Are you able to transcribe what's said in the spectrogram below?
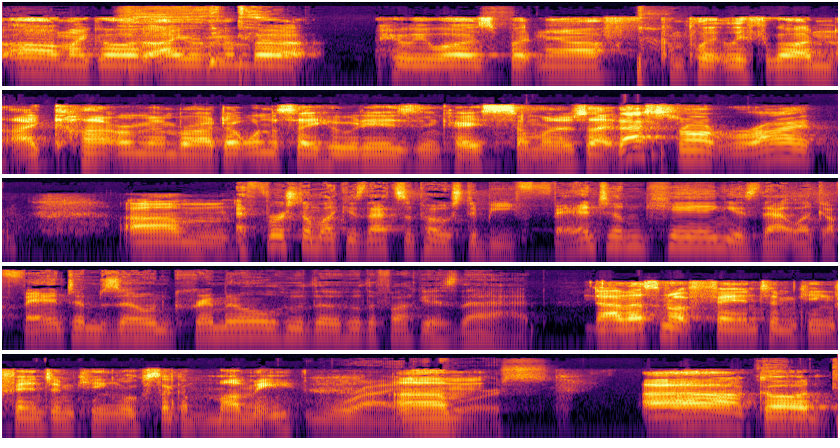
Oh my god, I remember who he was, but now I've completely forgotten. I can't remember. I don't want to say who it is in case someone is like, "That's not right." Um, At first, I'm like, "Is that supposed to be Phantom King? Is that like a Phantom Zone criminal? Who the who the fuck is that?" No, that's not Phantom King. Phantom King looks like a mummy. Right, um, of course. Ah, oh, God.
